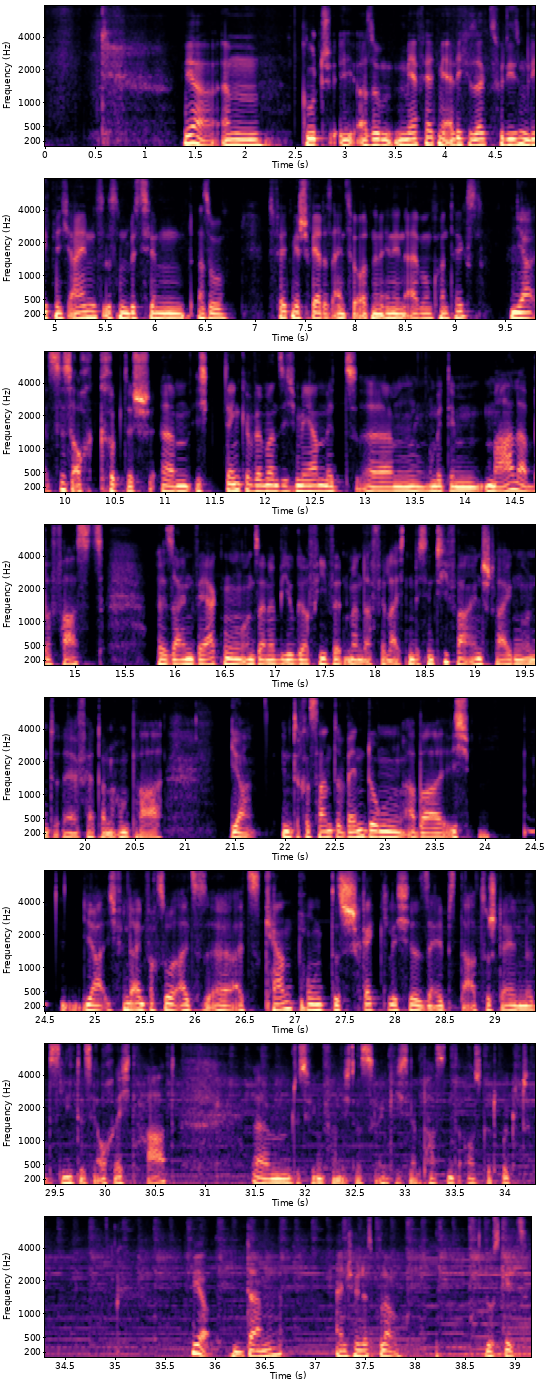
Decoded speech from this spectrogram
Ja, ähm, Gut, also mehr fällt mir ehrlich gesagt zu diesem Lied nicht ein. Es ist ein bisschen, also es fällt mir schwer, das einzuordnen in den Albumkontext. Ja, es ist auch kryptisch. Ähm, ich denke, wenn man sich mehr mit, ähm, mit dem Maler befasst, äh, seinen Werken und seiner Biografie, wird man da vielleicht ein bisschen tiefer einsteigen und erfährt dann noch ein paar ja, interessante Wendungen. Aber ich ja, ich finde einfach so als, äh, als Kernpunkt das Schreckliche selbst darzustellen. Das Lied ist ja auch recht hart. Ähm, deswegen fand ich das eigentlich sehr passend ausgedrückt. Ja, dann ein schönes Blau. Los geht's.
